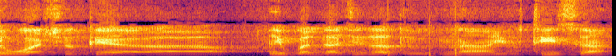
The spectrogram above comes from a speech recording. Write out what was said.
Eu acho que a igualdade da, na justiça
